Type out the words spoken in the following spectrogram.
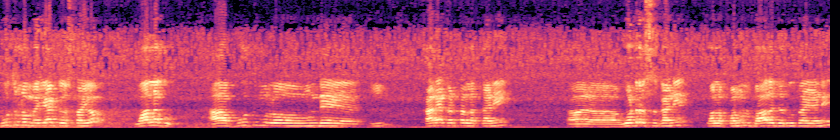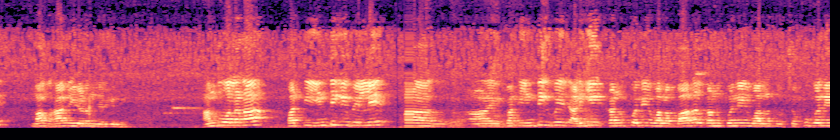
బూతుల్లో మెజార్టీ వస్తాయో వాళ్ళకు ఆ బూతులో ఉండే కార్యకర్తలకు కానీ ఓటర్స్ కానీ వాళ్ళ పనులు బాగా జరుగుతాయని మాకు హామీ ఇవ్వడం జరిగింది. అందువలన ప్రతి ఇంటికి వెళ్ళి ప్రతి ఇంటికి పోయి అడిగి కనుక్కొని వాళ్ళ బాధలు కనుక్కొని వాళ్ళతో చెప్పుకొని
